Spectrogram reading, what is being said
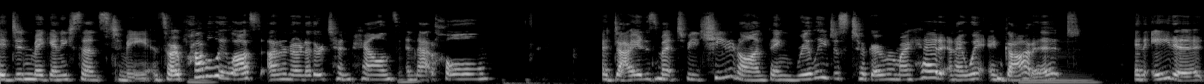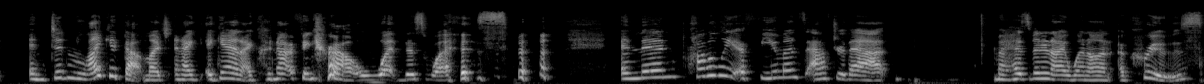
It didn't make any sense to me. And so I mm-hmm. probably lost, I don't know, another 10 pounds. And mm-hmm. that whole a diet is meant to be cheated on thing really just took over my head. And I went and got it mm. and ate it and didn't like it that much. And I, again, I could not figure out what this was. and then probably a few months after that, my husband and I went on a cruise,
